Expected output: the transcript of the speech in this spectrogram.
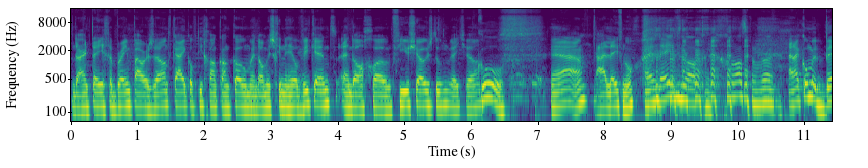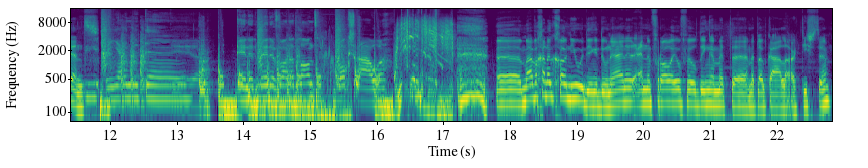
daarentegen Brainpower is wel aan het kijken of die gewoon kan komen. En dan misschien een heel weekend. En dan gewoon vier shows doen, weet je wel. Cool. Ja, ja hij leeft nog. Hij leeft nog. Godverdomme. En hij komt met band. Ben jij niet eh... In het midden van het land, box ouwe. Eh, maar we gaan ook gewoon nieuwe dingen doen. Hè? En, en vooral heel veel dingen met, eh, met lokale artiesten.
